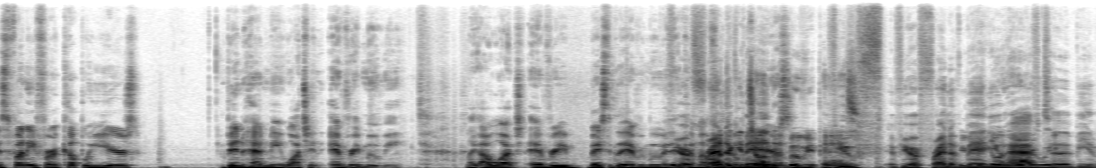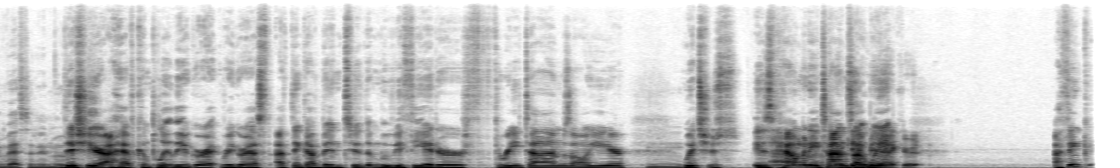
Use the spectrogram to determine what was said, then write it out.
It's funny for a couple years, Ben had me watching every movie. Like I watched every basically every movie If that you're come out. friend to of get on that movie pass. If you if you're a friend of You'd Ben, you have every to be invested in movies. This year I have completely regressed. I think I've been to the movie theater three times all year, Mm. which is is how I many know. Times I can't be went. Accurate. I think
